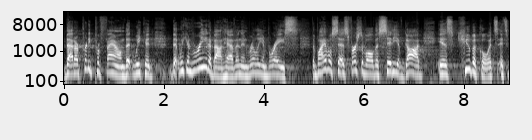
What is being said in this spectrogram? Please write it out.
that are pretty profound that we, could, that we can read about heaven and really embrace the Bible says, first of all, the city of God is cubical. It's, it's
